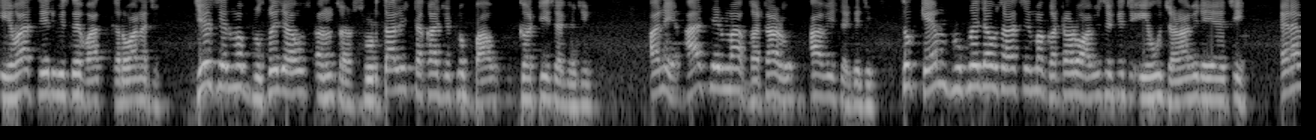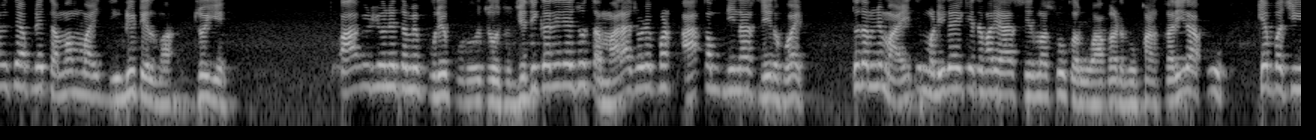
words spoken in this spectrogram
એવા શેર વિશે વાત કરવાના છે, જે શેરમાં બ્રોકરેજ હાઉસ અનુસાર સુડતાલીસ ટકા જેટલો ભાવ ઘટી શકે છે. અને આ શેરમાં ઘટાડો આવી શકે છે. તો કેમ બ્રોકરેજ હાઉસ આ ઘટાડો આવી શકે છે એવું જણાવી રહ્યા છે એના વિશે આપણે તમામ માહિતી ડિટેલમાં જોઈએ. આ વિડીયોને તમે પૂરેપૂરો જોજો. જેથી કરીને જો તમારા જોડે પણ આ કંપનીના શેર હોય, તો તમને માહિતી મળી રહે કે તમારે આ શેરમાં શું કરવું? આગળ રોકાણ કરી રાખવું કે પછી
